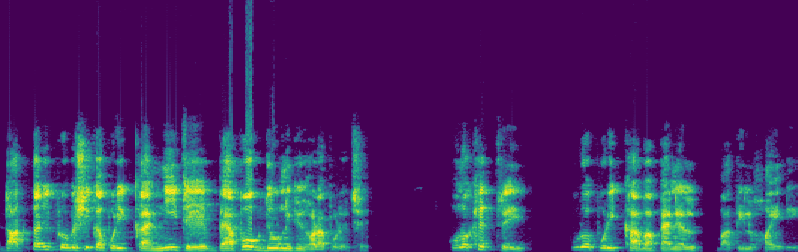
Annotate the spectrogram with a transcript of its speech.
ডাক্তারি প্রবেশিকা পরীক্ষা নিটে ব্যাপক দুর্নীতি ধরা পড়েছে। কোনো ক্ষেত্রেই পুরো পরীক্ষা বা প্যানেল বাতিল হয়নি।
